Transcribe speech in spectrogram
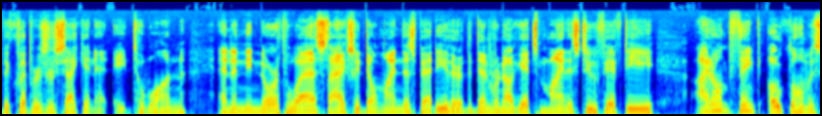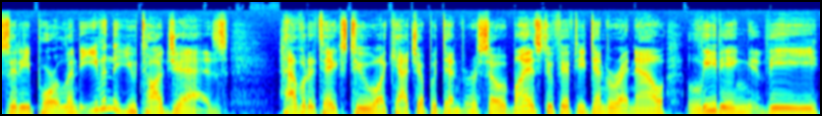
The Clippers are second at eight to one. And in the Northwest, I actually don't mind this bet either. The Denver Nuggets minus two fifty. I don't think Oklahoma City, Portland, even the Utah Jazz have what it takes to uh, catch up with Denver. So minus 250, Denver right now leading the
